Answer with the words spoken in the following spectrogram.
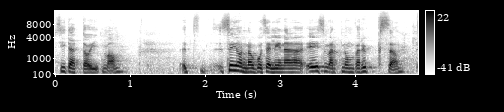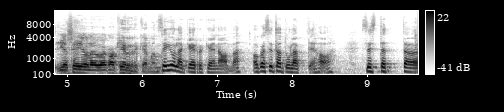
sidet hoidma et see on nagu selline eesmärk number üks. ja see ei ole väga kerge enam. see ei ole kerge enam, aga seda tuleb teha, sest et äh,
